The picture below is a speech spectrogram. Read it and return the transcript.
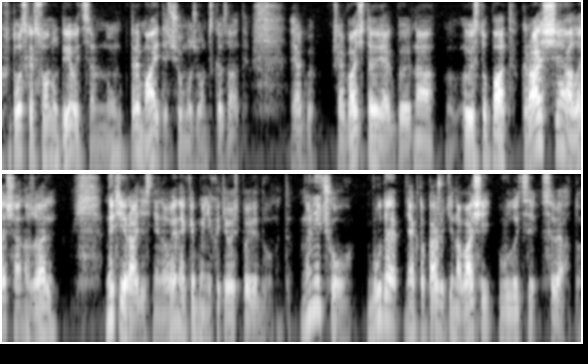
хто з Херсону дивиться, ну, тримайте, що можу вам сказати. Якби. Ще бачите, якби на листопад краще, але ще, на жаль, не ті радісні новини, які б мені хотілося повідомити. Ну нічого, буде, як то кажуть, і на вашій вулиці свято.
